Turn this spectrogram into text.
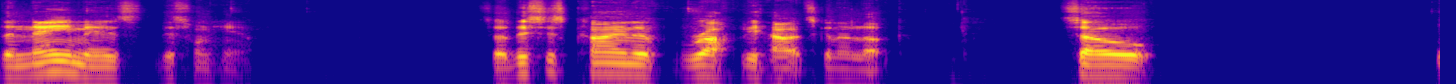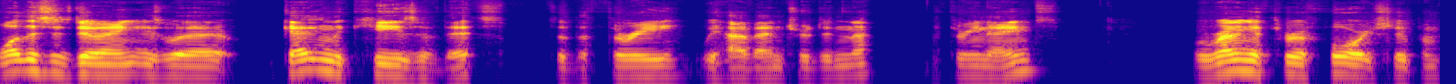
the name is this one here. So this is kind of roughly how it's going to look. So what this is doing is we're getting the keys of this, so the three we have entered in there, the three names. We're running it through a for each loop and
